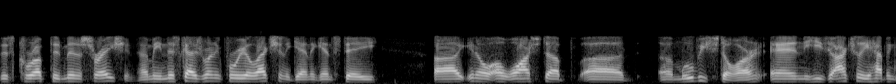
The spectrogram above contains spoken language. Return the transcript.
this corrupt administration. I mean, this guy's running for reelection again against a uh, you know, a washed-up uh, a movie star, and he's actually having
